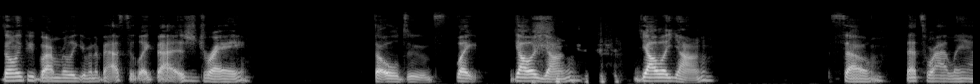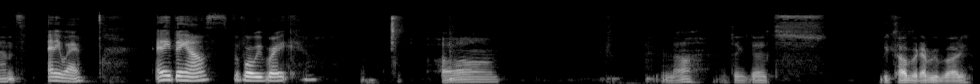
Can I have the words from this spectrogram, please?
The only people I'm really giving a pass to like that is Dre, the old dudes. Like y'all are young. y'all are young. So that's where I land. Anyway, anything else before we break? Um, nah, I think that's we covered everybody.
